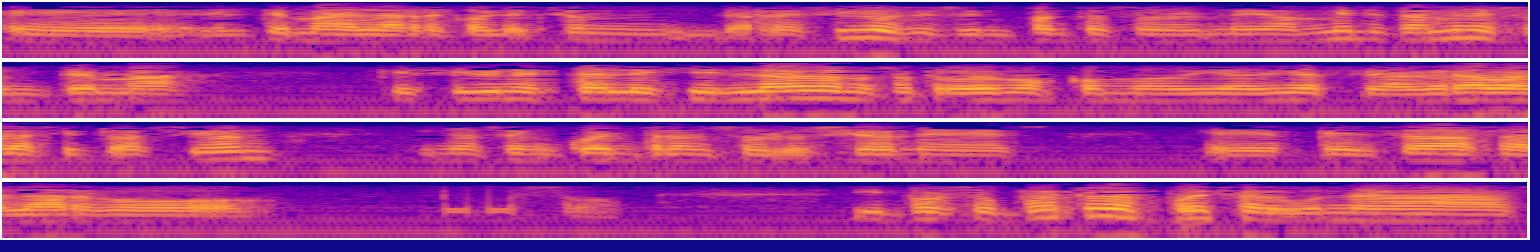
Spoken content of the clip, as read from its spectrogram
Eh, el tema de la recolección de residuos y su impacto sobre el medio ambiente también es un tema que si bien está legislado, nosotros vemos como día a día se agrava la situación y no se encuentran soluciones eh, pensadas a largo plazo. Y por supuesto después algunas,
